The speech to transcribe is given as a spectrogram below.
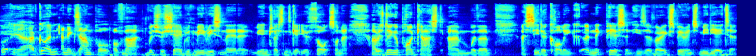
Well, yeah, I've got an, an example of that which was shared with me recently, and it'd be interesting to get your thoughts on it. I was doing a podcast um, with a, a colleague, uh, Nick Pearson. He's a very experienced mediator,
